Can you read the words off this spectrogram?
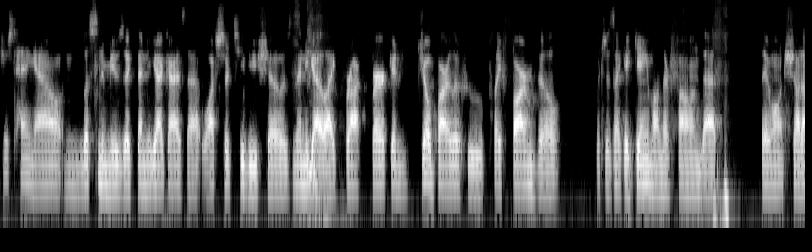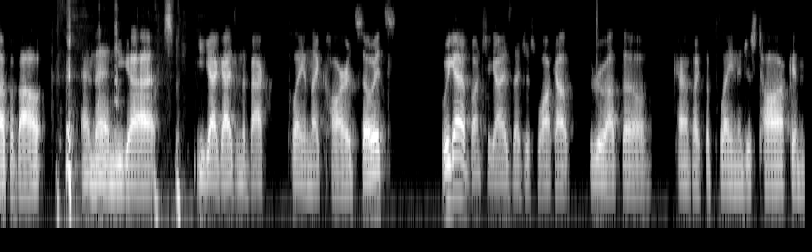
just hang out and listen to music. Then you got guys that watch their TV shows. And then you got like Brock Burke and Joe Barlow who play Farmville, which is like a game on their phone that they won't shut up about. And then you got you got guys in the back playing like cards. So it's we got a bunch of guys that just walk out throughout the kind of like the plane and just talk and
